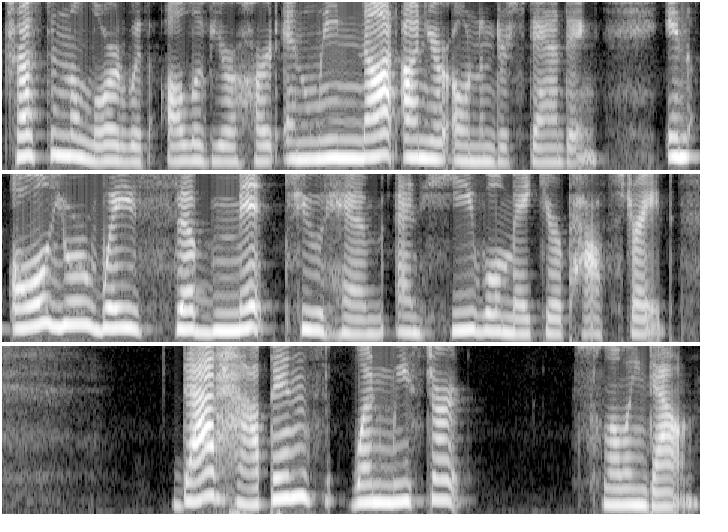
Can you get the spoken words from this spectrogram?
Trust in the Lord with all of your heart and lean not on your own understanding. In all your ways submit to him and he will make your path straight. That happens when we start slowing down.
